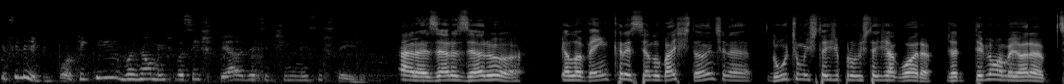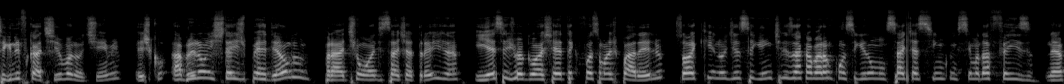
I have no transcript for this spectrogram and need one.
E Felipe, pô, o que, que realmente você espera desse time nesse stage? Cara, 0-0 ela vem crescendo bastante, né? Do último stage pro stage agora, já teve uma melhora significativa no time. Eles abriram o stage perdendo pra T1 de 7 a 3 né? E esse jogo eu achei até que fosse mais parelho, só que no dia seguinte eles acabaram conseguindo um 7 a 5 em cima da FaZe, né?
